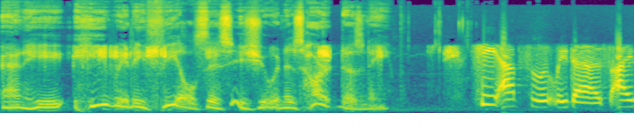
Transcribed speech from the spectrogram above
And he he really feels this issue in his heart, doesn't he? He absolutely does. I,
